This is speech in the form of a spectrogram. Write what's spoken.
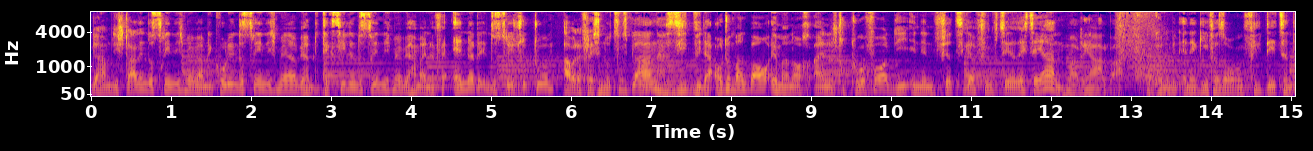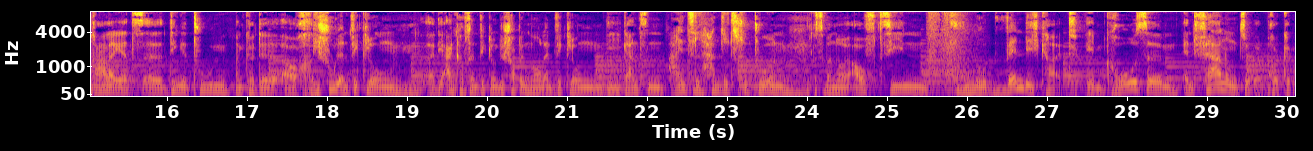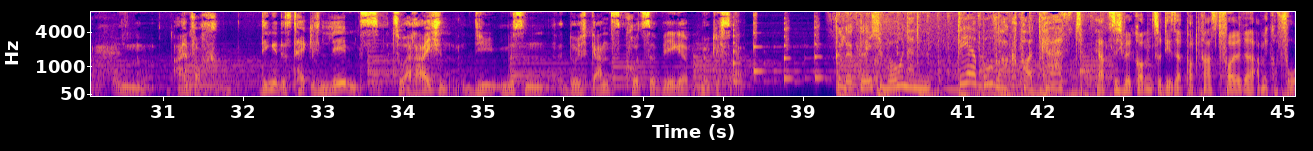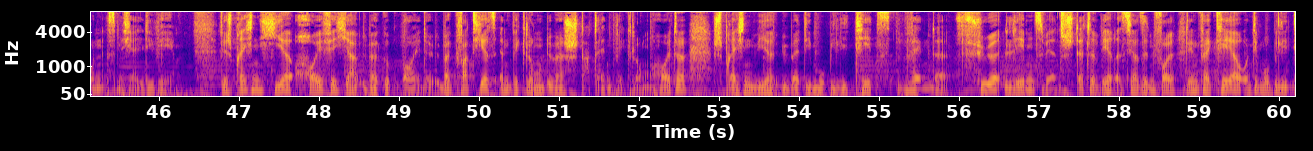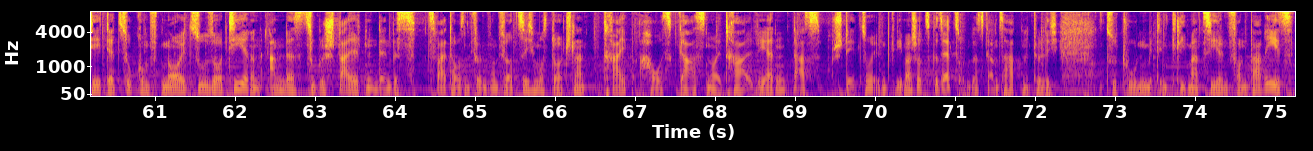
Wir haben die Stahlindustrie nicht mehr, wir haben die Kohleindustrie nicht mehr, wir haben die Textilindustrie nicht mehr, wir haben eine veränderte Industriestruktur. Aber der Flächennutzungsplan sieht wie der Autobahnbau immer noch eine Struktur vor, die in den 40er, 50er, 60er Jahren mal real war. Man könnte mit Energieversorgung viel dezentraler jetzt äh, Dinge tun. Man könnte auch die Schulentwicklung, äh, die Einkaufsentwicklung, die Shopping Mall Entwicklung, die ganzen Einzelhandelsstrukturen müsste man neu aufziehen. Die Notwendigkeit, eben große Entfernungen zu überbrücken, ausdrücken, um einfach Dinge des täglichen Lebens zu erreichen, die müssen durch ganz kurze Wege möglich sein. Glücklich wohnen. Der Buwok Podcast. Herzlich willkommen zu dieser Podcast Folge. Am Mikrofon ist Michael Diwe. Wir sprechen hier häufig ja über Gebäude, über Quartiersentwicklung und über Stadtentwicklung. Heute sprechen wir über die Mobilitätswende. Für lebenswerte Städte wäre es ja sinnvoll, den Verkehr und die Mobilität der Zukunft neu zu sortieren, anders zu gestalten, denn bis 2045 muss Deutschland treibhausgasneutral werden. Das steht so im Klimaschutzgesetz und das Ganze hat natürlich zu tun mit den Klimazielen von Paris.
